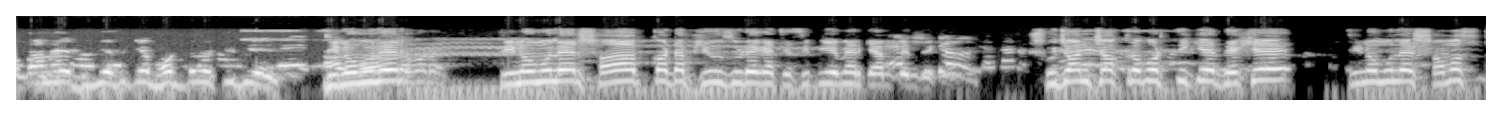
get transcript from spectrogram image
ওখানে বিজেপি কে ভোট দেবে তৃণমূলের তৃণমূলের সব কটা ফিউজ উড়ে গেছে সিপিএম এর ক্যাম্পেন দেখে। সুজন চক্রবর্তীকে দেখে তৃণমূলের সমস্ত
